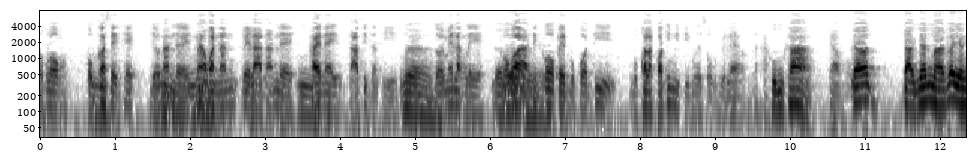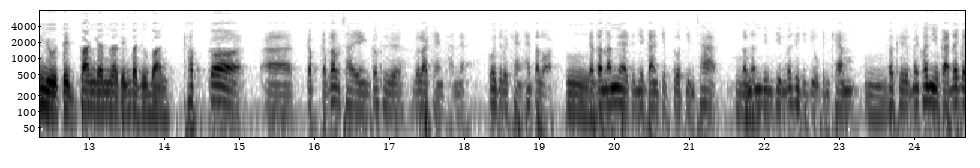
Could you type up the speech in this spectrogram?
ตกลง ผมก็เซ็นเช็คเดี๋ยวนั้นเลยอืมณวันนั้นเวลานั้นเลยอืมภายใน 30 นาทีเออโดยไม่ลังเลโดยไม่เพราะว่าลังเลซิโก้เป็นบุคคลที่บุคลากรที่มีฝีมือสูงอยู่แล้วนะครับคุ้มค่าครับผมแล้วจากนั้นมาก็ยังอยู่ติดพันกันมาถึงปัจจุบัน ครับก็อ่า กับกับราชประชาเองก็คือเวลาแข่งขันเนี่ยก็จะไปแข่งให้ตลอดอืมแต่ตอนนั้นเนี่ยจะมีการเก็บตัวทีมชาติอืมตอนนั้นทีมทีมก็คือจะอยู่เป็นแคมป์อืมก็คือไม่ค่อยมีโอกาสได้ไป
